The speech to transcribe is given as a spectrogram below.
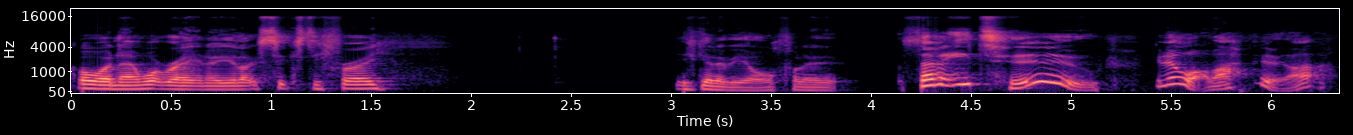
Go on then, what rating are you? Like 63? He's going to be awful, is it? 72! You know what? I'm happy with that.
